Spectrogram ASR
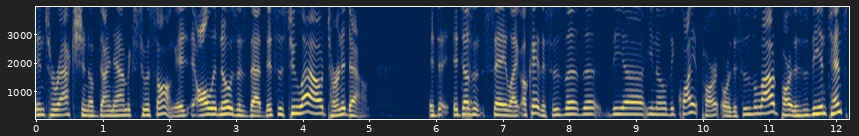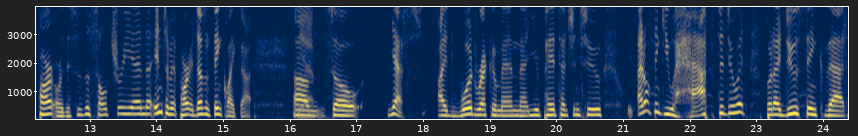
interaction of dynamics to a song. It, all it knows is that this is too loud, turn it down. It it doesn't yeah. say like okay this is the the the uh you know the quiet part or this is the loud part this is the intense part or this is the sultry and uh, intimate part. It doesn't think like that. Um, yeah. So yes, I would recommend that you pay attention to. I don't think you have to do it, but I do think that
